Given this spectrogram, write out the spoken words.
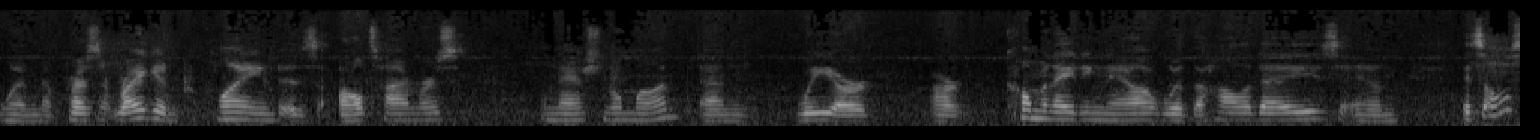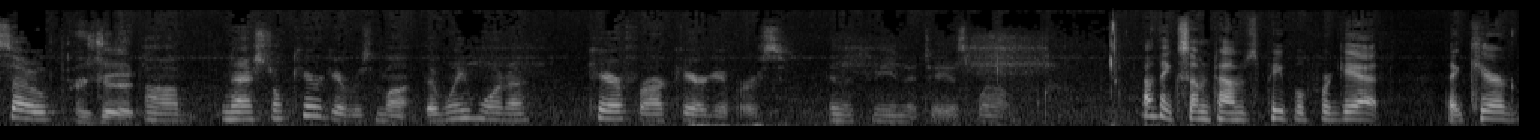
when uh, President Reagan proclaimed as Alzheimer's National Month, and we are are culminating now with the holidays, and it's also Very good. uh, National Caregivers Month, and we want to care for our caregivers in the community as well. I think sometimes people forget that care,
